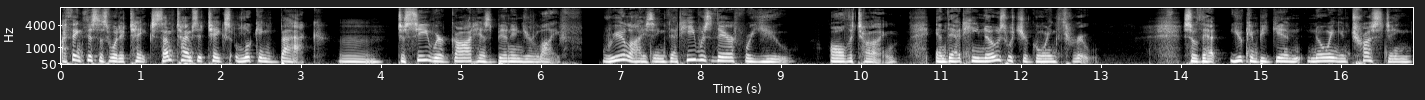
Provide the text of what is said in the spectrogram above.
I think this is what it takes. Sometimes it takes looking back to see where God has been in your life, realizing that He was there for you all the time and that He knows what you're going through so that you can begin knowing and trusting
